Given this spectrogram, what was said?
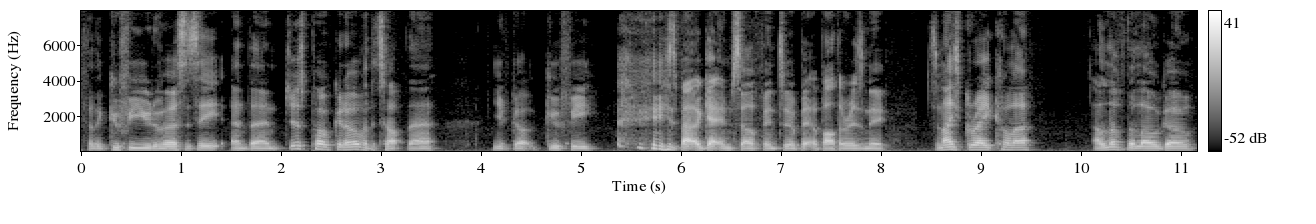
for the Goofy University, and then just poke it over the top there. You've got Goofy. He's about to get himself into a bit of bother, isn't he? It's a nice grey colour. I love the logo.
